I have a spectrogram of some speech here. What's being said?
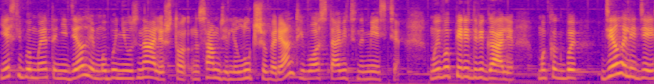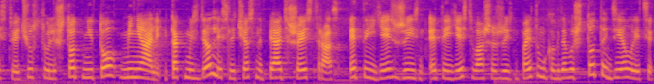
если бы мы это не делали, мы бы не узнали, что на самом деле лучший вариант его оставить на месте. Мы его передвигали, мы как бы делали действия, чувствовали что-то не то, меняли. И так мы сделали, если честно, 5-6 раз. Это и есть жизнь, это и есть ваша жизнь. Поэтому, когда вы что-то делаете,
